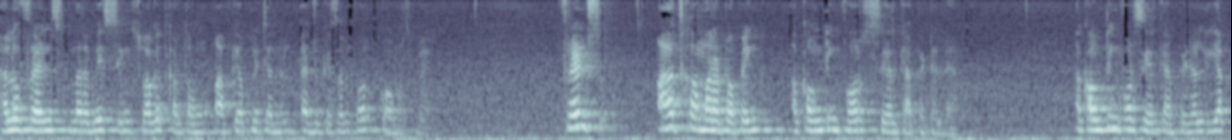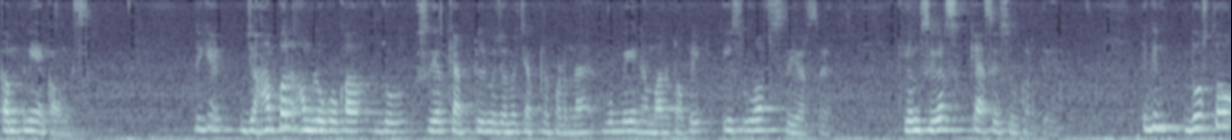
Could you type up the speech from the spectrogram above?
हेलो फ्रेंड्स मैं रमेश सिंह स्वागत करता हूँ आपके अपने चैनल एजुकेशन फॉर कॉमर्स में। फ्रेंड्स आज का हमारा topic accounting for share capital है। अकाउंटिंग फॉर शेयर कैपिटल या कंपनी अकाउंट्स ठीक है जहाँ पर हम लोगों का जो शेयर कैपिटल में जो हमें चैप्टर पढ़ना है, वो मेन हमारा टॉपिक इशू ऑफ़ शेयर्स है कि हम शेयर्स कैसे शुरू करते हैं। लेकिन दोस्तों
